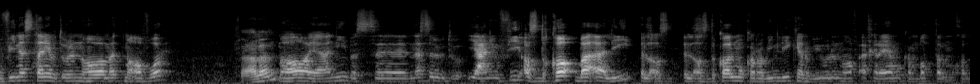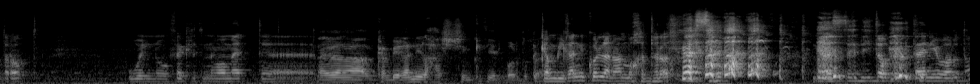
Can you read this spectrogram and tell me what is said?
وفي ناس تانية بتقول إن هو مات مأفور فعلا آه يعني بس الناس اللي بتقول يعني وفي أصدقاء بقى ليه الأصد... الأصدقاء المقربين ليه كانوا بيقولوا إن هو في آخر أيامه كان بطل مخدرات وإنه فكرة إن هو مات آه، أيوه أنا كان بيغني لحشاشين كتير برضه فعلا. كان بيغني كل أنواع المخدرات بس بس دي توبيك تاني برضه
